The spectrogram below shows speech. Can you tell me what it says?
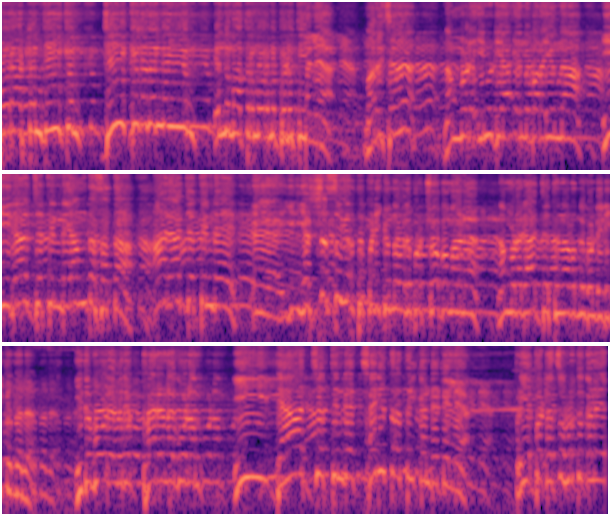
പോരാട്ടം ജയിക്കും ജയിക്കുക തന്നെയും എന്ന് മാത്രം ഓർമ്മപ്പെടുത്തിയില്ല മറിച്ച് നമ്മുടെ ഇന്ത്യ എന്ന് പറയുന്ന ഈ രാജ്യത്തിന്റെ അന്തസത്ത ആ രാജ്യത്തിന്റെ യശസ് ഉയർത്തിപ്പിടിക്കുന്ന ഒരു പ്രക്ഷോഭമാണ് നമ്മുടെ രാജ്യത്ത് നടന്നുകൊണ്ടിരിക്കുന്നത്. ഇതുപോലെ ഒരു ഭരണകൂടം ഈ രാജ്യത്തിന്റെ ചരിത്രത്തിൽ കണ്ടിട്ടില്ല. പ്രിയപ്പെട്ട സുഹൃത്തുക്കളെ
